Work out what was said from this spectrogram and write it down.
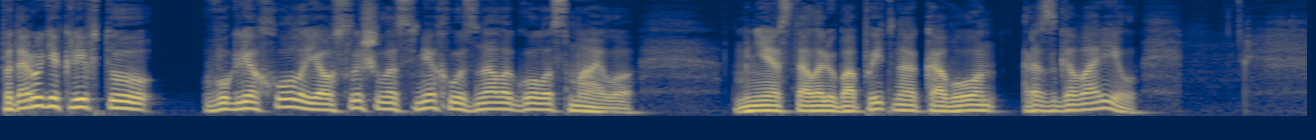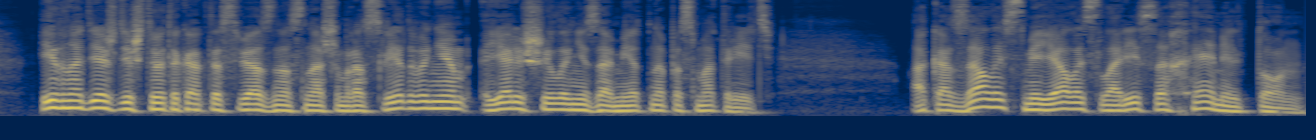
По дороге к лифту в угле холла я услышала смех и узнала голос Майло. Мне стало любопытно, кого он разговорил. И в надежде, что это как-то связано с нашим расследованием, я решила незаметно посмотреть. Оказалось, смеялась Лариса Хэмилтон,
